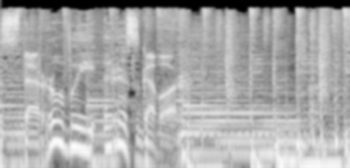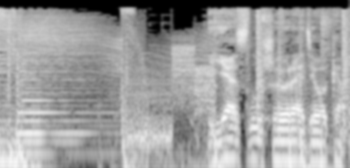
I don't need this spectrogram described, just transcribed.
Здоровый разговор. Я слушаю Радио КП,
